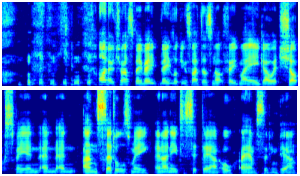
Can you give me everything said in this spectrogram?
Oh no, trust me, me, me looking smart does not feed my ego. It shocks me and, and, and unsettles me, and I need to sit down. Oh, I am sitting down.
